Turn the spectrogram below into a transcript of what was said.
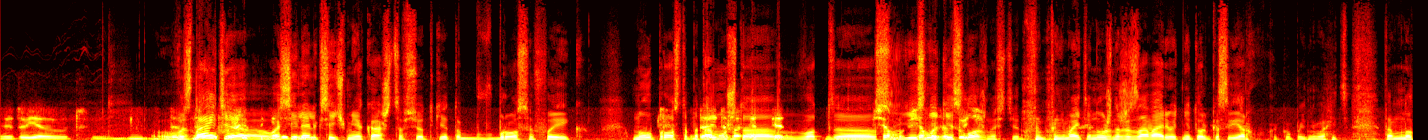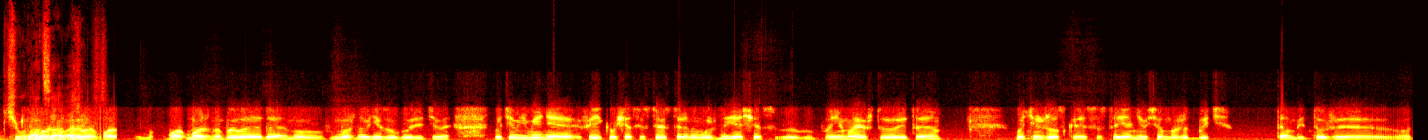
Это я вот... Вы знаете, Василий Алексеевич, мне кажется, все-таки это вброс и фейк. Ну, просто потому да, что это, это, вот э, все, есть все некие сложности. Понимаете, нужно же заваривать не только сверху, как вы понимаете. Там много чего ну, надо можно заваривать. Было, можно было, да, ну, можно внизу говорить. Но, тем не менее, фейков сейчас и с той стороны можно. Я сейчас э, понимаю, что это очень жесткое состояние, все может быть. Там ведь тоже вот,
